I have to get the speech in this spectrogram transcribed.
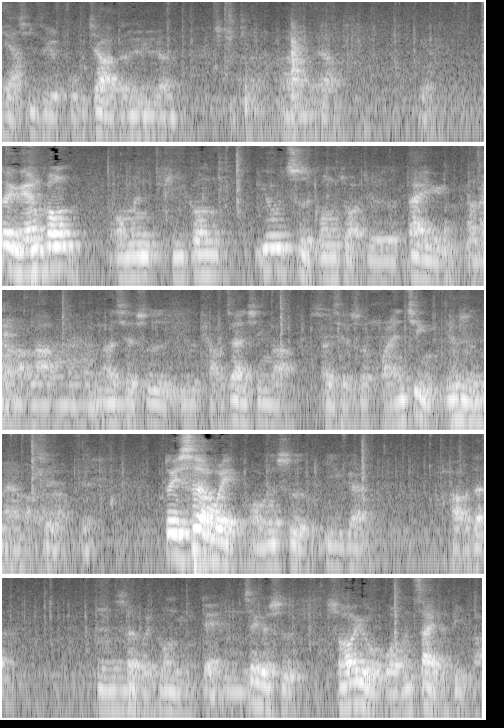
以 Yeah 及这个股价的这个呃啊啊。对员工，我们提供优质工作，就是待遇也蛮好啦 OK 嗯而且是有挑战性啦，而且是环境也是蛮好的对社会，我们是一个好的嗯。社会公民。对，这个是所有我们在的地方，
